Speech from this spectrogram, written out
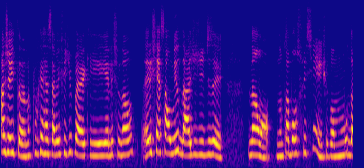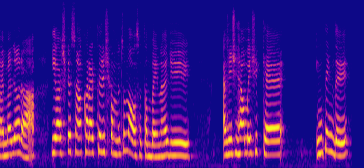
ajeitando, porque recebem feedback. E eles não. Eles têm essa humildade de dizer não, ó, não tá bom o suficiente, vamos mudar e melhorar. E eu acho que essa é uma característica muito nossa também, né? De a gente realmente quer entender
